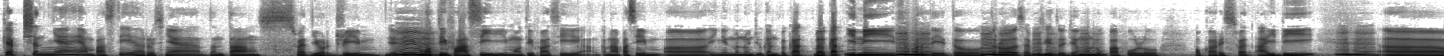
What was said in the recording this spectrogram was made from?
captionnya yang pasti harusnya tentang sweat your dream. Jadi Hmm. motivasi, motivasi. Kenapa sih eh, ingin menunjukkan bakat bakat ini Mhm. seperti itu. Mhm. Terus habis Mhm. itu jangan Mhm. lupa follow Pokari Sweat ID. Mhm. eh,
